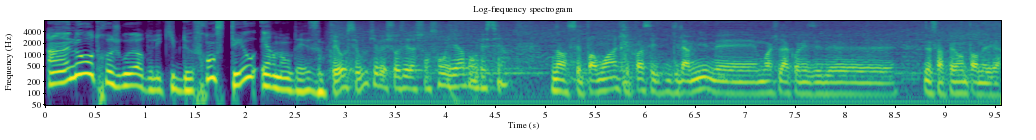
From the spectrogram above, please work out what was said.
à un autre joueur de l'équipe de France, Théo Hernandez. Théo, c'est vous qui avez choisi la chanson hier dans le vestiaire? Non, c'est pas moi, je sais pas c'est qui l'a mis, mais moi je la connaissais de, de ça fait longtemps déjà.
